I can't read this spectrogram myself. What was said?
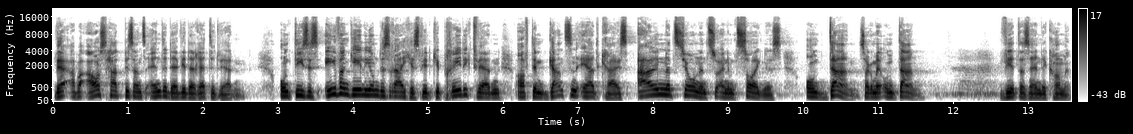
Wer aber ausharrt bis ans Ende, der wird errettet werden. Und dieses Evangelium des Reiches wird gepredigt werden auf dem ganzen Erdkreis, allen Nationen zu einem Zeugnis. Und dann, sagen wir, und dann wird das Ende kommen.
